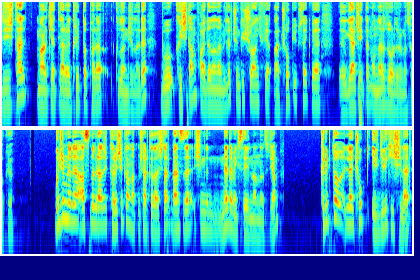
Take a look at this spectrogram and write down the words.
dijital marketler ve kripto para kullanıcıları bu kıştan faydalanabilir. Çünkü şu anki fiyatlar çok yüksek ve e, gerçekten onları zor duruma sokuyor. Bu cümlede aslında birazcık karışık anlatmış arkadaşlar. Ben size şimdi ne demek istediğini anlatacağım. Kripto ile çok ilgili kişiler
